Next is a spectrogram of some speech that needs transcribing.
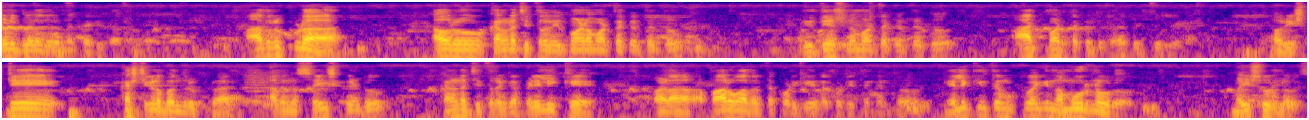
ಏಳು ಬೀಳುಗಳನ್ನು ಕಂಡಿದ್ದಾರೆ ಆದರೂ ಕೂಡ ಅವರು ಕನ್ನಡ ಚಿತ್ರ ನಿರ್ಮಾಣ ಮಾಡ್ತಕ್ಕಂಥದ್ದು, ನಿರ್ದೇಶನ ಮಾಡ್ತಕ್ಕಂಥದ್ದು, ಆಕ್ಟ್ ಮಾಡ್ತಕ್ಕಂಥದ್ದನ್ನ ಬಿಡ್ತಿರ್ಲಿಲ್ಲ. ಅವ್ರು ಎಷ್ಟೇ ಕಷ್ಟಗಳು ಬಂದರೂ ಕೂಡ ಅದನ್ನು ಸಹಿಸ್ಕೊಂಡು ಕನ್ನಡ ಚಿತ್ರರಂಗ ಬೆಳಿಲಿಕ್ಕೆ ಬಹಳ ಅಪಾರವಾದಂಥ ಕೊಡುಗೆಯನ್ನು ಕೊಟ್ಟಿರ್ತಕ್ಕಂಥವ್ರು. ಎಲ್ಲಕ್ಕಿಂತ ಮುಖ್ಯವಾಗಿ ನಮ್ಮೂರಿನವರು, ಮೈಸೂರಿನವರು,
